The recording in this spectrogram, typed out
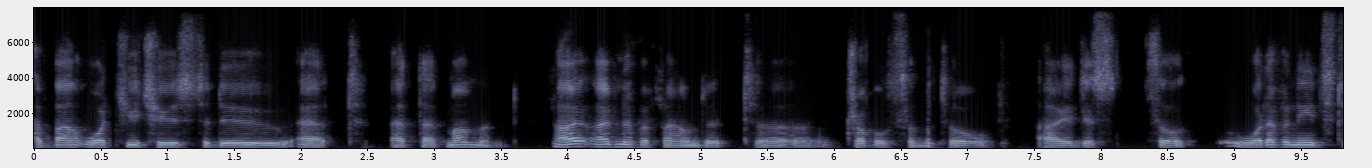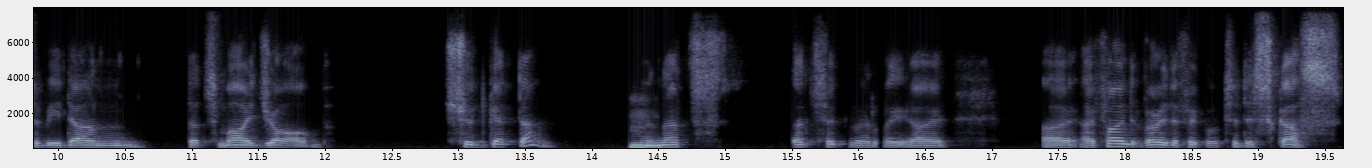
about what you choose to do at at that moment. I, I've never found it uh, troublesome at all. I just thought whatever needs to be done that's my job should get done, Hmm. and that's that's it really. I, I I find it very difficult to discuss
